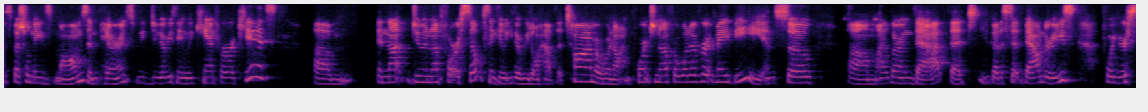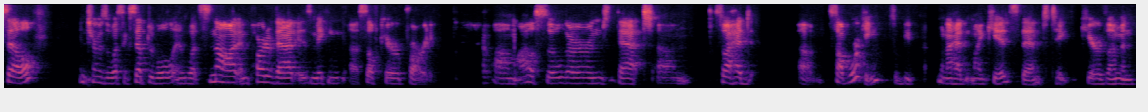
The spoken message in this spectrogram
special needs moms and parents, we do everything we can for our kids um, and not do enough for ourselves, thinking either we don't have the time or we're not important enough or whatever it may be. And so um, I learned that that you've got to set boundaries for yourself in terms of what's acceptable and what's not, and part of that is making uh, self-care a priority. Um, I also learned that um, so I had um, stopped working. So be, when I had my kids, then to take care of them, and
